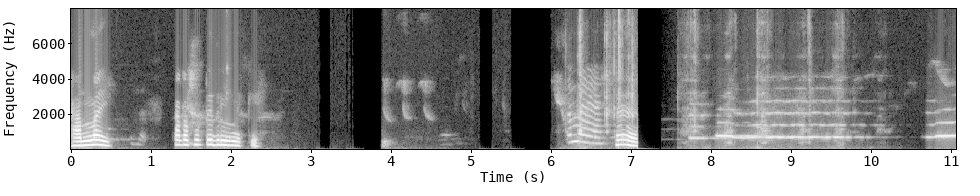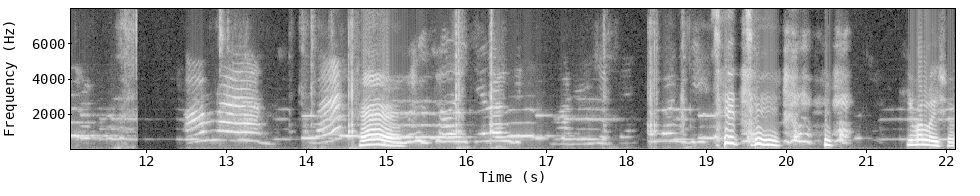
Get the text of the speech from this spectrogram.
ধান নাই? কাটা ফুটে দিল নাকি? হ্যাঁ। হ্যাঁ। কি বলো এইসব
